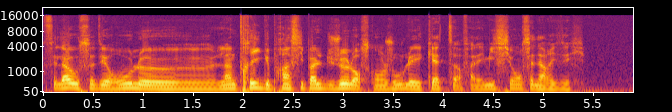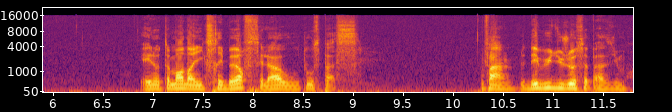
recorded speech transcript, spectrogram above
c'est là où se déroule euh, l'intrigue principale du jeu lorsqu'on joue les quêtes, enfin les missions scénarisées. Et notamment dans X-Rebirth, c'est là où tout se passe. Enfin, le début du jeu se passe du moins.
